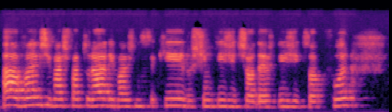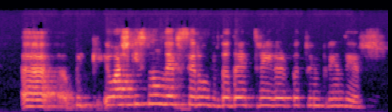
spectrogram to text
ah, vens e vais faturar e vais não sei o quê, dos 5 dígitos ou 10 dígitos ou o que for, uh, porque eu acho que isso não deve ser o verdadeiro trigger para tu empreenderes.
